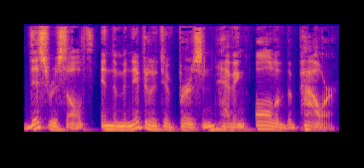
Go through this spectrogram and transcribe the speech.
This results in the manipulative person having all of the power,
